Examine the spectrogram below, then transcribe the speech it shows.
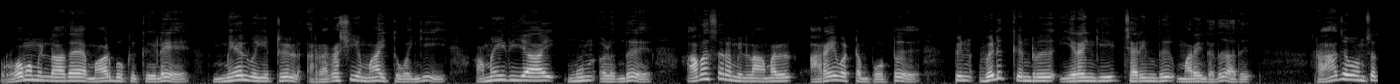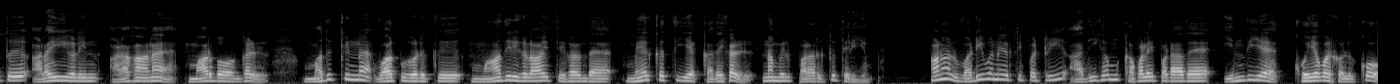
ரோமமில்லாத மார்புக்கு கீழே மேல் வயிற்றில் ரகசியமாய் துவங்கி அமைதியாய் முன் எழுந்து அவசரமில்லாமல் அரைவட்டம் போட்டு பின் வெடுக்கென்று இறங்கி சரிந்து மறைந்தது அது. ராஜவம்சத்து அழகிகளின் அழகான மார்பவங்கள் மதுக்கிண்ண வார்ப்புகளுக்கு மாதிரிகளாய் திகழ்ந்த மேற்கத்திய கதைகள் நம்மில் பலருக்கு தெரியும். ஆனால் வடிவ நேர்த்தி பற்றி அதிகம் கவலைப்படாத இந்திய குயவர்களுக்கோ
